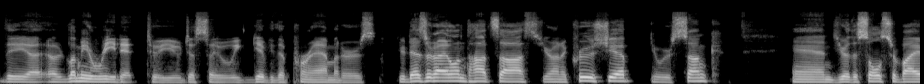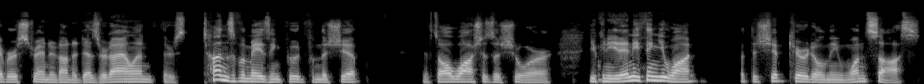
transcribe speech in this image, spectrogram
the? Uh, uh, let me read it to you, just so we give you the parameters. Your Desert Island hot sauce. You're on a cruise ship. You were sunk, and you're the sole survivor stranded on a desert island. There's tons of amazing food from the ship. It's all washes ashore. You can eat anything you want, but the ship carried only one sauce,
